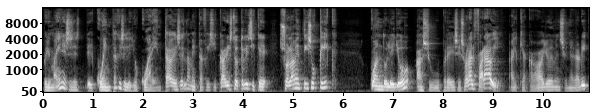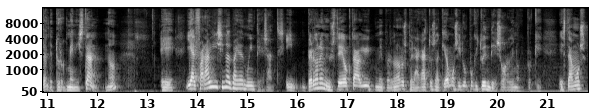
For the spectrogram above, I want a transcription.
Pero imagínense, se cuenta que se leyó 40 veces la metafísica de Aristóteles y que solamente hizo clic cuando leyó a su predecesor Al-Farabi, al que acababa yo de mencionar ahorita, el de Turkmenistán, ¿no? Eh, y Al-Farabi hizo unas vainas muy interesantes. Y perdóneme usted, Octavio, y me perdonan los pelagatos, aquí vamos a ir un poquito en desorden hoy, porque estamos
